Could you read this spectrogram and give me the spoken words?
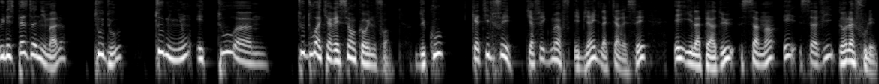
une espèce d'animal tout doux, tout mignon et tout, euh, tout doux à caresser encore une fois. Du coup, qu'a-t-il fait Qu'a fait Gmurf Eh bien, il l'a caressé et il a perdu sa main et sa vie dans la foulée.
